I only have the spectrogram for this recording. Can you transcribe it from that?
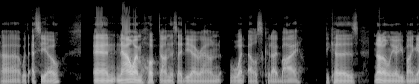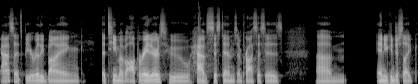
uh, with SEO. And now I'm hooked on this idea around what else could I buy? Because not only are you buying the assets, but you're really buying a team of operators who have systems and processes. Um, and you can just like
